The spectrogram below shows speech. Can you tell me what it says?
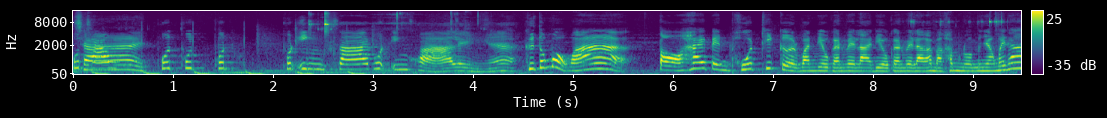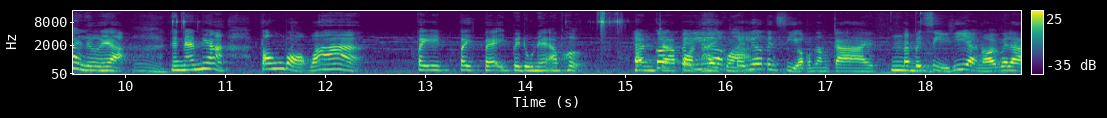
พุธเช้าใช่ พุธพุธพุธพุธอิงซ้ายพุธอิงขวาอะไรอย่างเงี้ย คือต้องบอกว่าต่อให้เป็นพุธที่เกิดวันเดียวกันเวลาเดียวกันเวลามาคำนวณมันยังไม่ได้เลยอะ่ะ อืม ดังนั้นเนี่ยต้องบอกว่า ไปไปไปไปดูในแอปเถอะมันก็จะปลอดภัยกว่าไปเลือกเป็นสีออกกำลังกายอืมมันเป็นสีที่อย่างน้อยเวลา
